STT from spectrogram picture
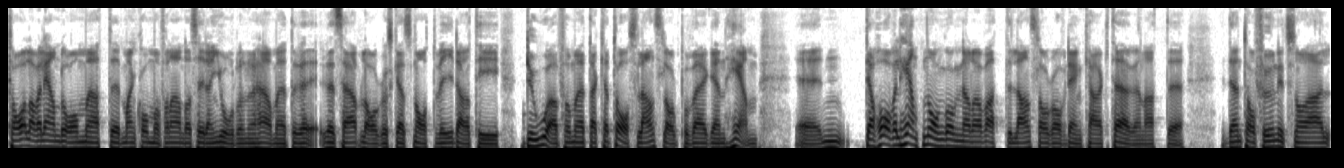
talar väl ändå om att eh, man kommer från andra sidan jorden nu här med ett reservlag och ska snart vidare till Doha för att möta Qatars landslag på vägen hem. Eh, det har väl hänt någon gång när det har varit landslag av den karaktären att det inte har funnits några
